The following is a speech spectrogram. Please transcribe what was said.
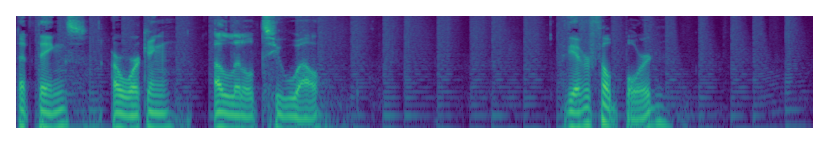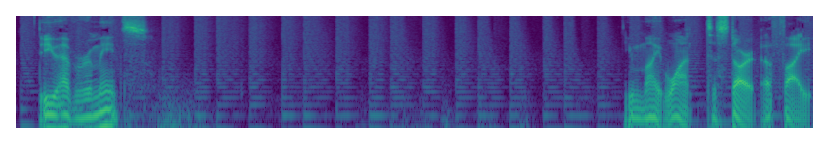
that things are working a little too well? Have you ever felt bored? Do you have roommates? You might want to start a fight.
